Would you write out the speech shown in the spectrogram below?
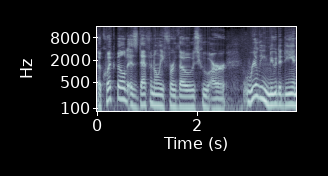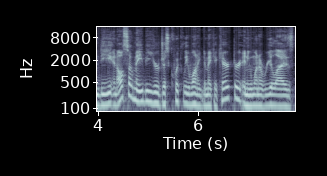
The quick build is definitely for those who are really new to D&D and also maybe you're just quickly wanting to make a character and you want to realize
